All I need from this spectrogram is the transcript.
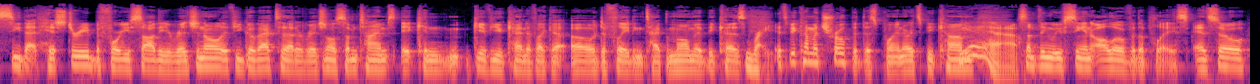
see that history before you saw the original, if you go back to that original, sometimes it can give you kind of like a oh deflating type of moment because right. it's become a trope at this point, or it's become yeah. something we've seen all over the place. And so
